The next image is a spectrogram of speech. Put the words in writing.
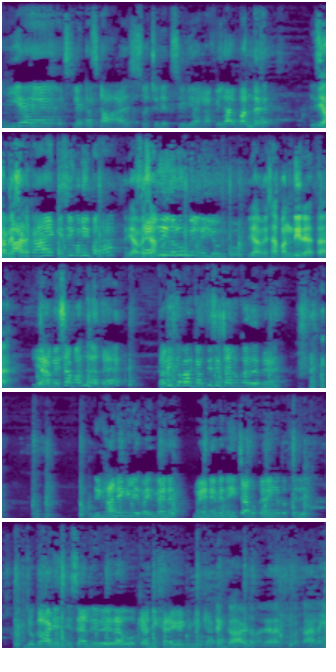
ये है एक्सलेटर्स का है स्वचलित सीढ़ियाँ का फ़िलहाल बंद है। इसका हमेशा- कार्ड कहाँ है किसी को नहीं पता। ये हमेशा- सैलरी ज़रूर मिल रही है उनको। ये हमेशा बंद ही रहता है। ये हमेशा बंद रहता है। कभी कभार गलती से चालू कर देते हैं। दिखाने के लिए भाई महीने महीने में नहीं चालू करेंगे तो फिर जो गार्ड इसकी सैलरी ले रहा है वो क्या दिखाएगा कि मैं क्या गार्ड वगैरह तो पता नहीं।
